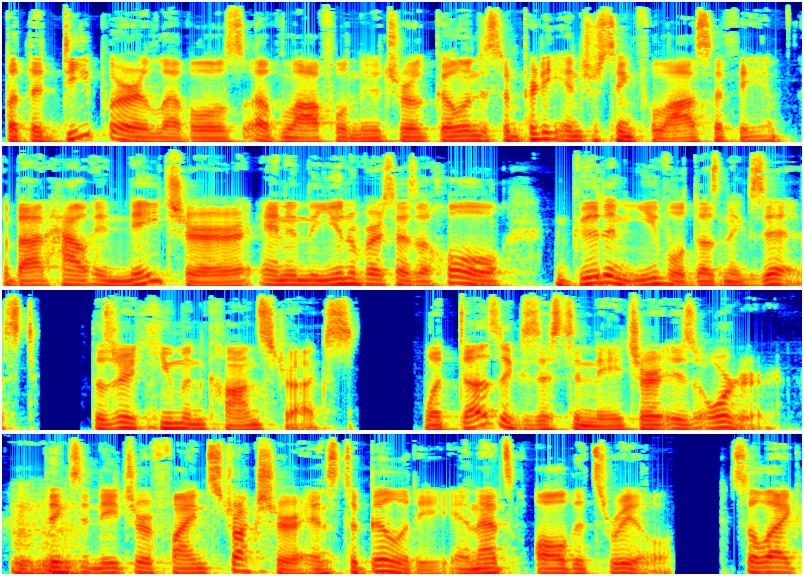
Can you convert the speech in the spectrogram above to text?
But the deeper levels of lawful neutral go into some pretty interesting philosophy about how in nature and in the universe as a whole, good and evil doesn't exist. Those are human constructs. What does exist in nature is order. Mm-hmm. Things in nature find structure and stability, and that's all that's real. So, like,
